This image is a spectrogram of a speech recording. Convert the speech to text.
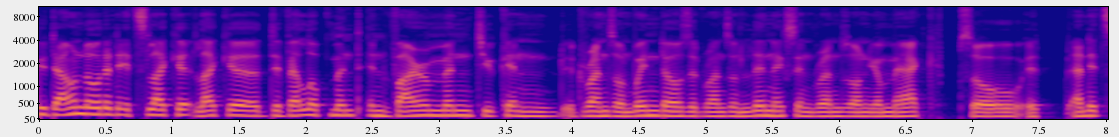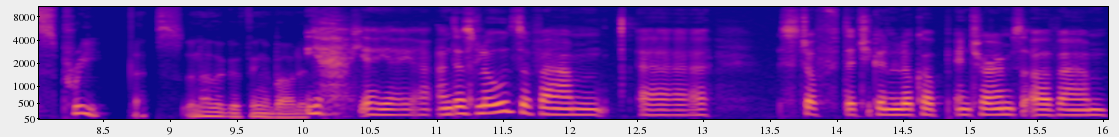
you download it. It's like a like a development environment. You can. It runs on Windows. It runs on Linux. And runs on your Mac. So it and it's free. That's another good thing about it. Yeah, yeah, yeah, yeah. And there's loads of um, uh, stuff that you can look up in terms of. Um,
